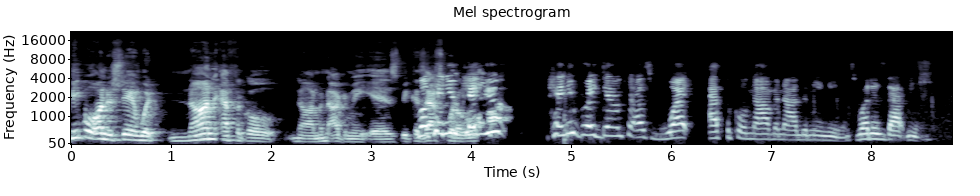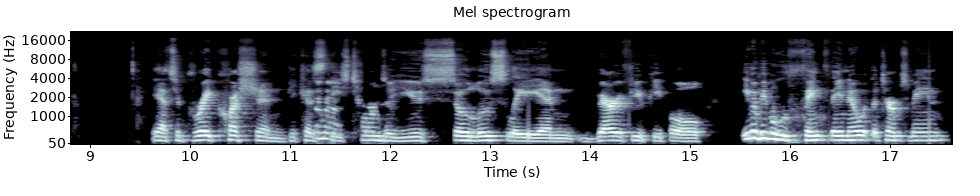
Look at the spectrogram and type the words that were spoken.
people understand what non-ethical non-monogamy is because well, that's can you, what can you can you break down to us what ethical non-monogamy means what does that mean yeah it's a great question because mm-hmm. these terms are used so loosely and very few people even people who think they know what the terms mean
